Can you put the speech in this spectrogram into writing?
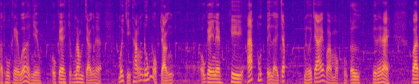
là thua kèo rất là nhiều. Ok, trong 5 trận này mới chỉ thắng đúng một trận. Ok anh em, khi áp mức tỷ lệ chấp nửa trái và một phần tư như thế này. Và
